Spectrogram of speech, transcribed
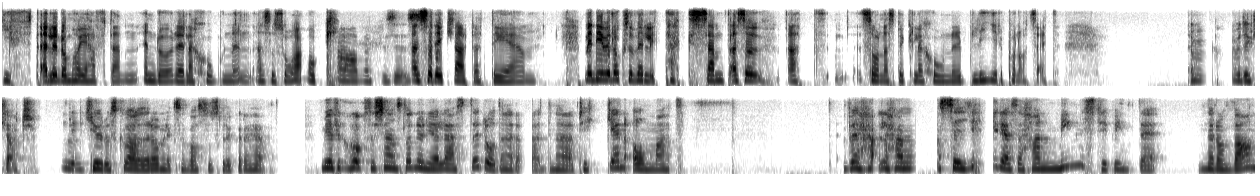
gift, eller de har ju haft en ändå relationen, alltså så och Ja, men precis. alltså det är klart att det men det är väl också väldigt tacksamt alltså, att sådana spekulationer blir på något sätt. men det är klart. Det Mm. är kul att skvallra om liksom vad som skulle kunna hända. Men jag fick också känslan nu när jag läste då den, här, den här artikeln om att han säger det, alltså, han minns typ inte när de vann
